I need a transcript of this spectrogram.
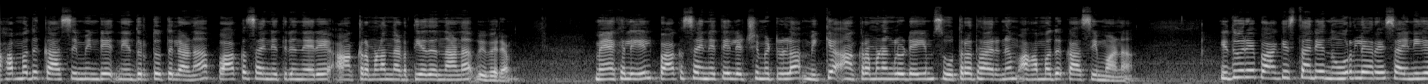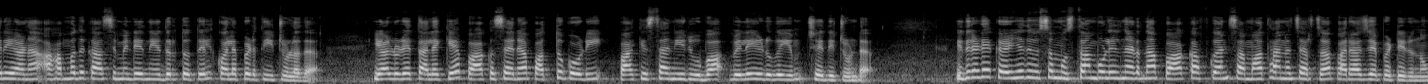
അഹമ്മദ് കാസിമിന്റെ നേതൃത്വത്തിലാണ് പാക് സൈന്യത്തിന് നേരെ ആക്രമണം നടത്തിയതെന്നാണ് വിവരം. മേഖലയിൽ പാക് സൈന്യത്തെ ലക്ഷ്യമിട്ടുള്ള മിക്ക ആക്രമണങ്ങളുടെയും സൂത്രധാരനും അഹമ്മദ് കാസിമാണ് ഇതുവരെ പാകിസ്ഥാന്റെ നൂറിലേറെ സൈനികരെയാണ് അഹമ്മദ് കാസിമിന്റെ നേതൃത്വത്തിൽ കൊലപ്പെടുത്തിയിട്ടുള്ളത്. ഇയാളുടെ തലയ്ക്ക് പാക് സേന പത്തു കോടി പാകിസ്ഥാനി രൂപ വിലയിടുകയും ചെയ്തിട്ടുണ്ട്. ഇതിനിടെ കഴിഞ്ഞ ദിവസം മുസ്താംബൂളിൽ നടന്ന പാക് അഫ്ഗാൻ സമാധാന ചർച്ച പരാജയപ്പെട്ടിരുന്നു.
